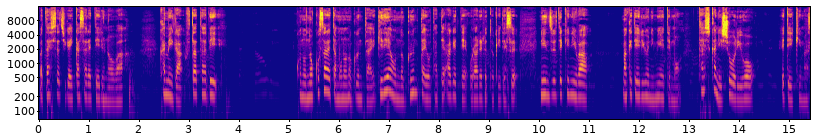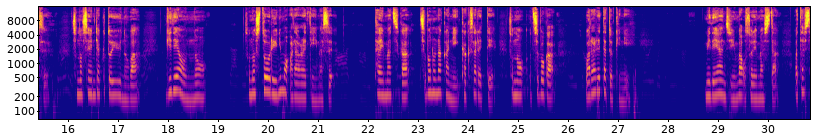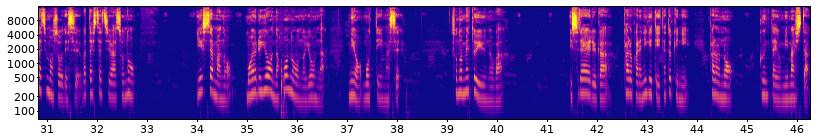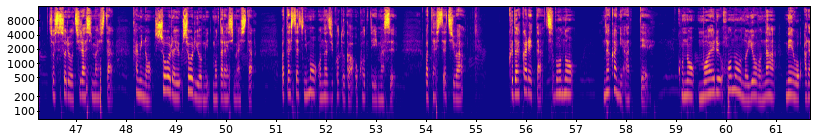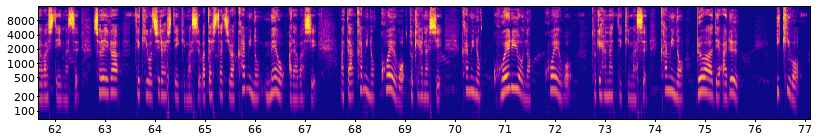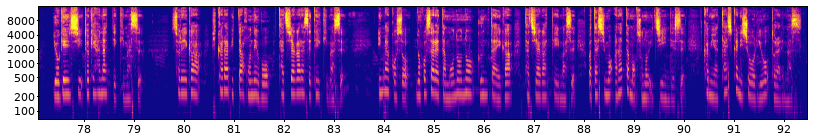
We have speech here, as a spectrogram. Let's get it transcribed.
私たちが生かされているのは、神が再びこの残された者の軍隊、ギデオンの軍隊を立て上げておられる時です。人数的には負けているように見えても、確かに勝利を得ていきます。その戦略というのは、ギデオンのそのストーリーにも現れています。松明が壺の中に隠されて、その壺が割られた時に、ミディアン人は恐れました。私たちもそうです。私たちはそのイエス様の燃えるような炎のような目を持っています。その目というのは、イスラエルがパロから逃げていた時に、パロの軍隊を見ました。そしてそれを散らしました。神の勝利勝利をもたらしました。私たちにも同じことが起こっています。私たちは砕かれた壺の中にあって、この燃える炎のような目を表しています。それが敵を散らしていきます。私たちは神の目を表し、また神の声を解き放し、神の吠えるような声を解き放っていきます。神のルアーである息を予言し解き放っていきます。それが干からびた骨を立ち上がらせていきます。今こそ残されたものの軍隊が立ち上がっています。私もあなたもその一員です。神は確かに勝利を取られます。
